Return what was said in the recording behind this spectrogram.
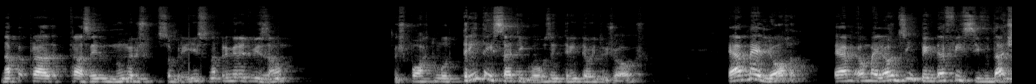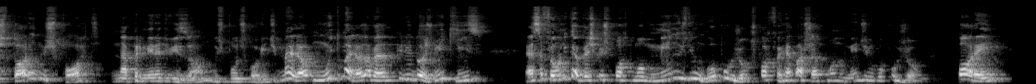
Para trazer números sobre isso, na primeira divisão, o Sport tomou 37 gols em 38 jogos. É, a melhor, é, é o melhor desempenho defensivo da história do esporte na primeira divisão, dos pontos corridos. Melhor, muito melhor, na verdade, do que de 2015. Essa foi a única vez que o Sport tomou menos de um gol por jogo. O Sport foi rebaixado tomando menos de um gol por jogo. Porém,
